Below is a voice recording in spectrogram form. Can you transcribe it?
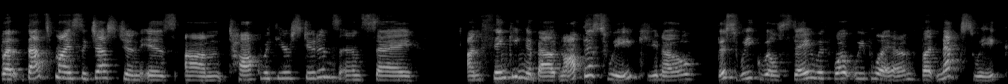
But that's my suggestion is um, talk with your students and say, I'm thinking about, not this week, you know, this week we'll stay with what we planned, but next week,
